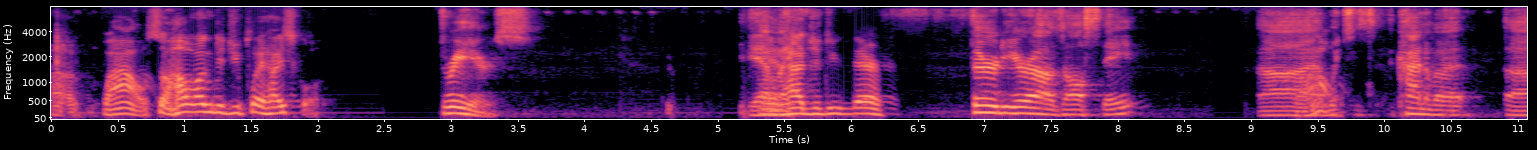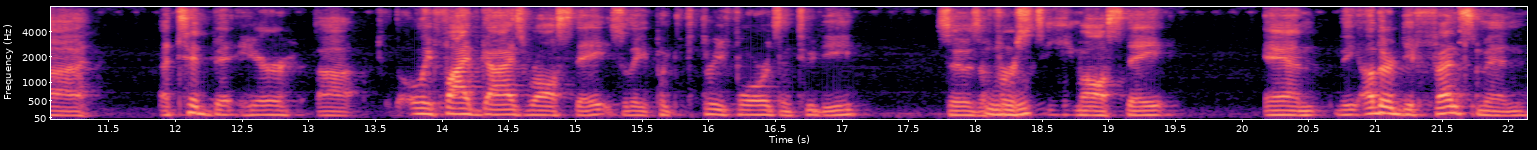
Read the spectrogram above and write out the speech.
uh, uh, wow. So how long did you play high school? Three years. Yeah. And how'd you do there? Third year I was all state, uh, wow. which is kind of a uh, a tidbit here. Uh, only five guys were all state, so they put three forwards and two D. So it was a mm-hmm. first team all state. And the other defenseman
